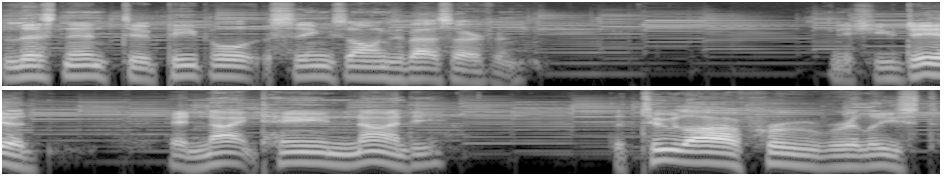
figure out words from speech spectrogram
listening to people sing songs about surfing. Yes, you did. In 1990, the Two Live Crew released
